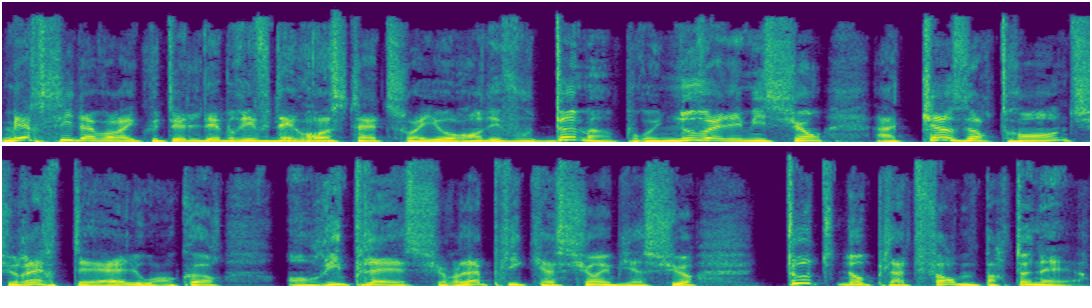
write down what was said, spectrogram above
Merci d'avoir écouté le débrief des grosses têtes. Soyez au rendez-vous demain pour une nouvelle émission à 15h30 sur RTL ou encore en replay sur l'application et bien sûr toutes nos plateformes partenaires.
